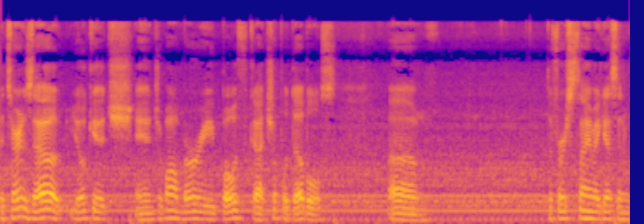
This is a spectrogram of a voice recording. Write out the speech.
it turns out Jokic and Jamal Murray both got triple doubles. Um, the first time, I guess, in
